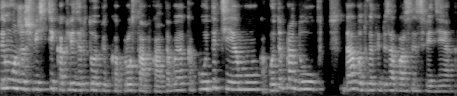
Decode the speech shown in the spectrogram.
ты можешь вести как лидер топика, просто обкатывая какую-то тему, какой-то продукт, да, вот в этой безопасной среде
